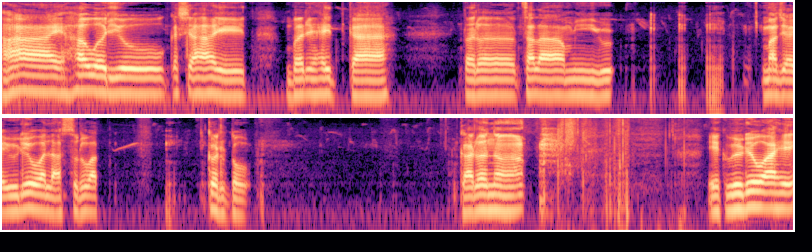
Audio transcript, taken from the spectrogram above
हाय हाव आर यू कशा आहेत? बरे आहेत का? तर चला मी यू माझ्या व्हिडिओला सुरुवात करतो. कारण एक व्हिडिओ आहे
